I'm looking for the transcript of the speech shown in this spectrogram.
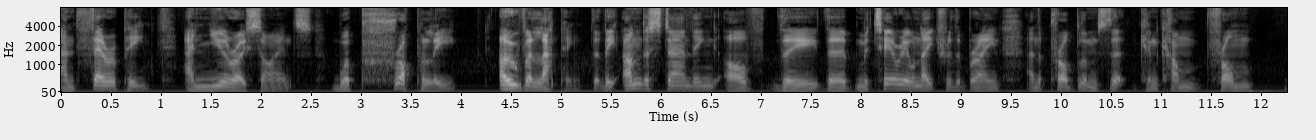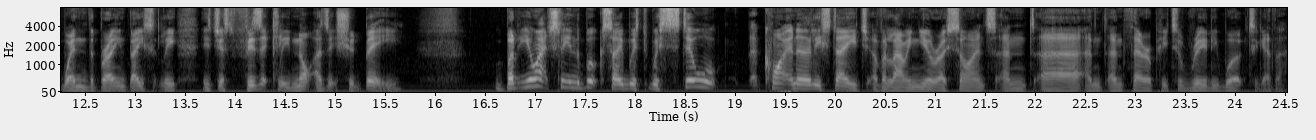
and therapy and neuroscience were properly overlapping that the understanding of the the material nature of the brain and the problems that can come from when the brain basically is just physically not as it should be. But you actually in the book say we're, we're still at quite an early stage of allowing neuroscience and uh, and and therapy to really work together.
